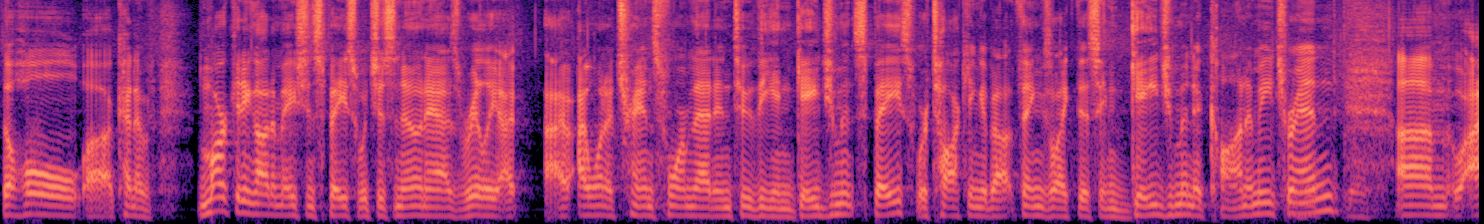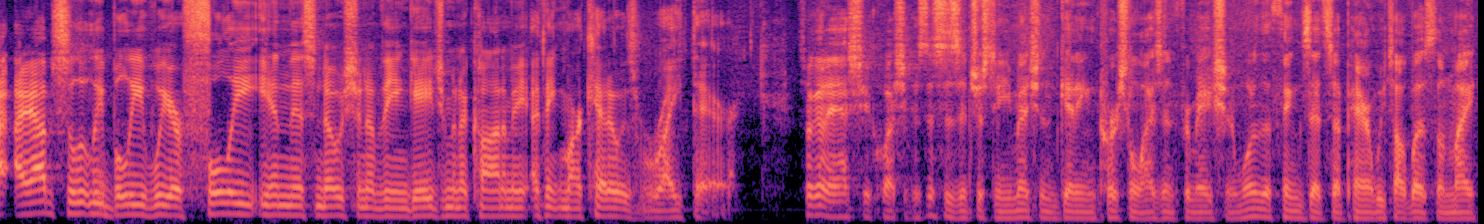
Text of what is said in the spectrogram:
the whole uh, kind of marketing automation space, which is known as really, I, I, I want to transform that into the engagement space. We're talking about things like this engagement economy trend. Um, I, I absolutely believe we are fully in this notion of the engagement economy. I think Marketo is right there. So I got to ask you a question because this is interesting. You mentioned getting personalized information. One of the things that's apparent, we talk about this on my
